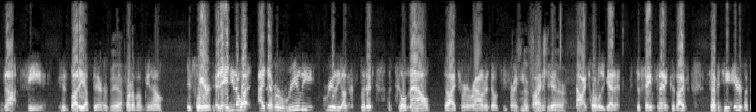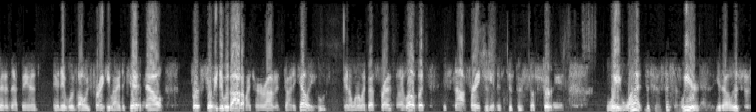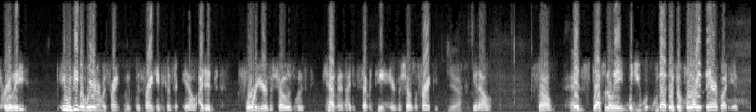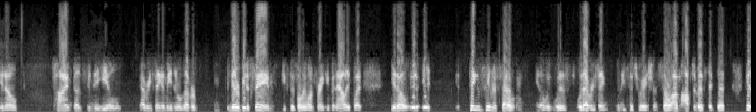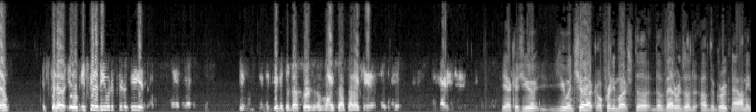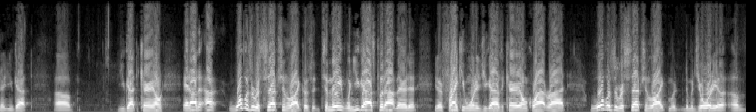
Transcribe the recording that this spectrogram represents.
not seeing his buddy up there Yeah. in front of him. You know, it's weird. And, and you know what? I never really, really understood it until now that I turn around and don't see There's Frankie no behind a Frankie there. Now I totally get it. It's the same thing because I've 17 years I've been in that band, and it was always Frankie behind the kit. And now, first show we did without him, I turn around and it's Johnny Kelly, who's you know one of my best friends that I love, but it's not Frankie, It's just- and it's just there's a certain wait, what? This is this is weird. You know, this is really. It was even weirder with Frank with, with Frankie because you know I did four years of shows with Kevin. I did 17 years of shows with Frankie. Yeah. You know, so And, it's definitely when you that there's a void there, but it's you know, time does seem to heal everything. I mean, it'll never never be the same if there's only one Frankie Banali, but you know, it it, it things seem to settle. You know, with, with with everything in these situations. So I'm optimistic that you know it's gonna it'll it's gonna be what it's gonna be, and give, give, give it the best version of myself that I can. Yeah, because you you and Chuck are pretty much the the veterans of the, of the group now. I mean, you got uh, you got to carry on. And I, I what was the reception like? Because to me, when you guys put out there that you know Frankie wanted you guys to carry on Quiet Riot, what was the reception like? The majority of, of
